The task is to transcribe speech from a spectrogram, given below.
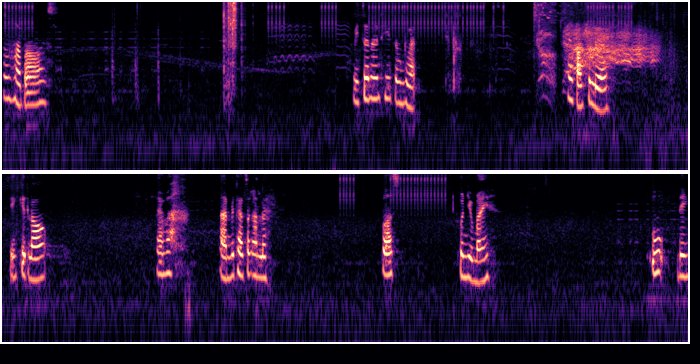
ต้องหาบอส มีเจ้าหน้าที่ตำรวจให้ความช่วยเหลือเสียงกรีดร้องอะไรวะอ่านไม่ทันสักอันเลย บอส คุณอยู่ไหม อุ๊ ดิง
